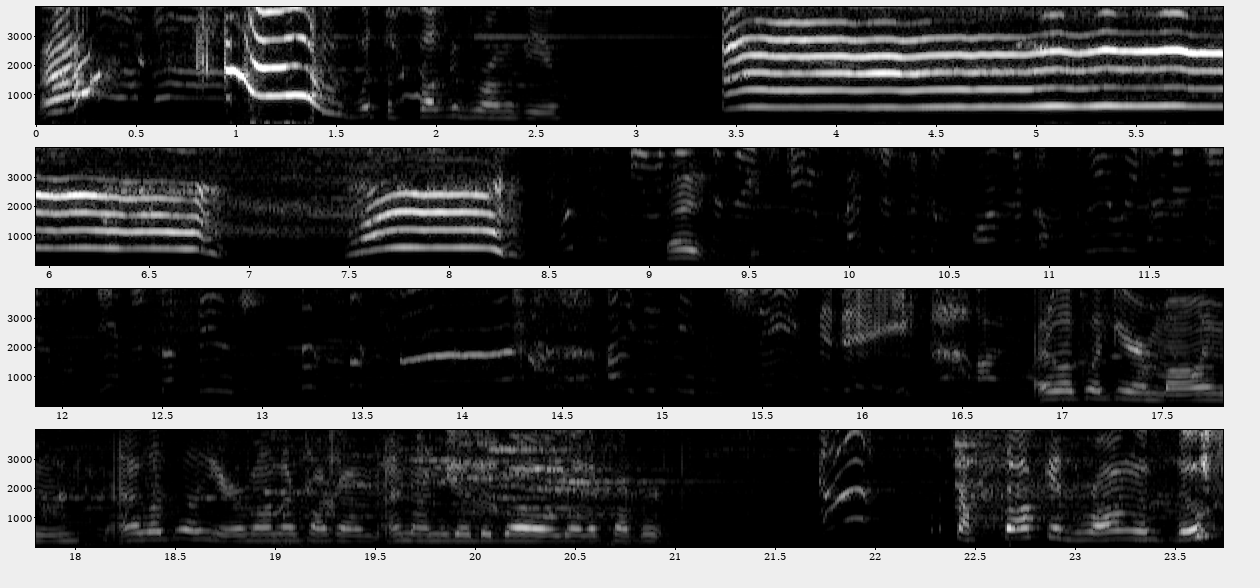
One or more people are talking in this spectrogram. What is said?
What the fuck is wrong with you? Which is just to the extreme pressure to conform to completely unattainable standards of beauty? I didn't even shave today. I, I look like your mom. I look like your motherfucker, and I'm good to go, motherfucker. What the fuck is wrong with the?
